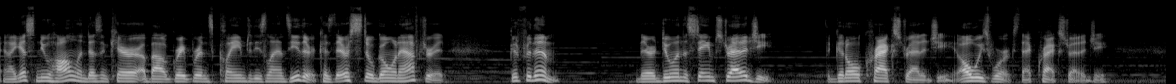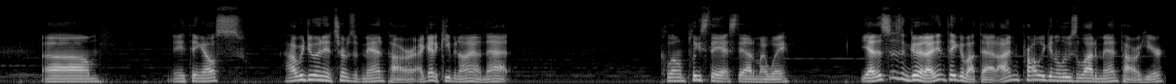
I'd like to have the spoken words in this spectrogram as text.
And I guess New Holland doesn't care about Great Britain's claim to these lands either, because they're still going after it. Good for them. They're doing the same strategy. The good old crack strategy. It always works, that crack strategy. Um, anything else? How are we doing in terms of manpower? I got to keep an eye on that. Cologne, please stay, stay out of my way. Yeah, this isn't good. I didn't think about that. I'm probably going to lose a lot of manpower here.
